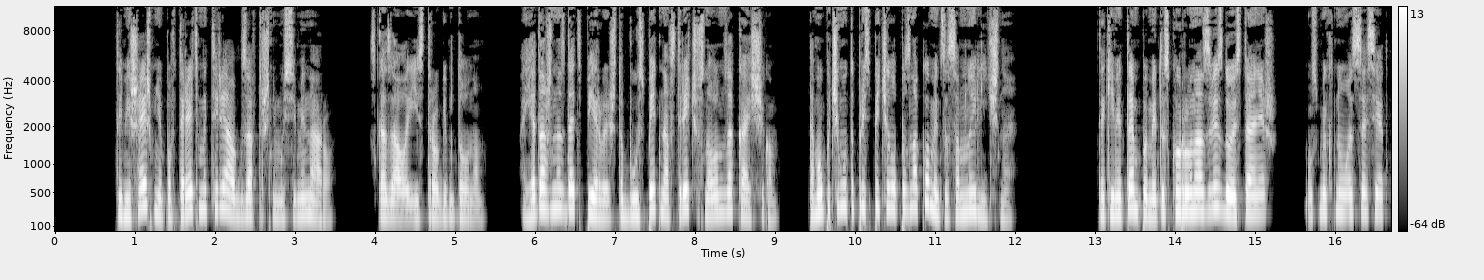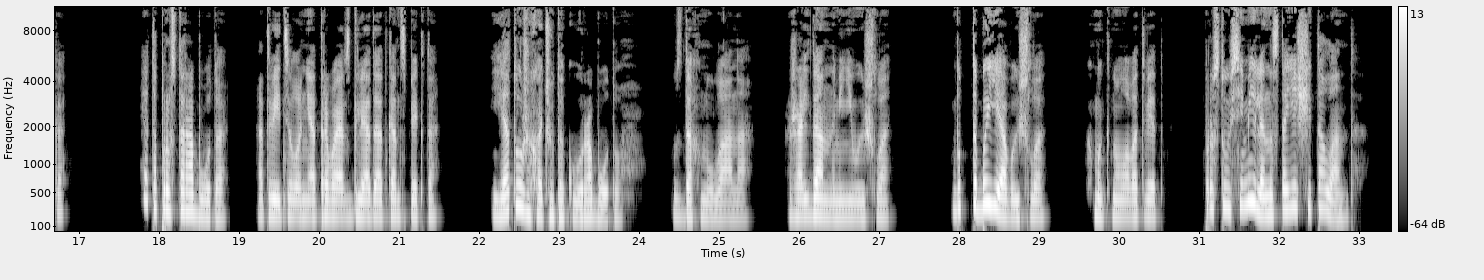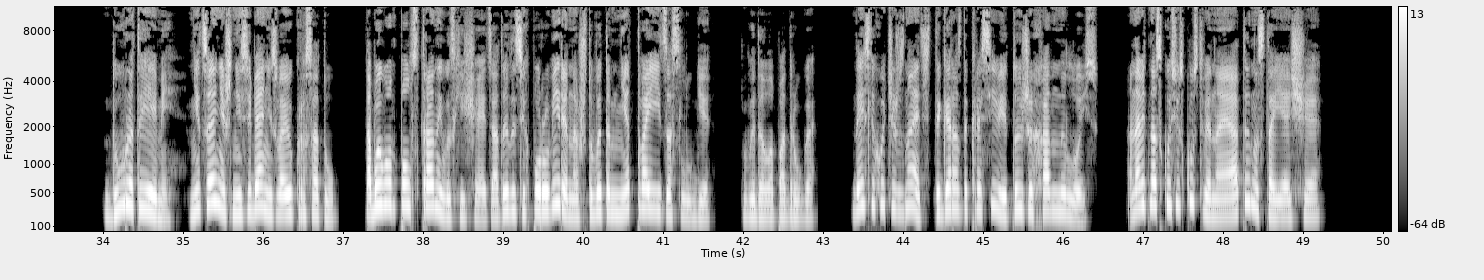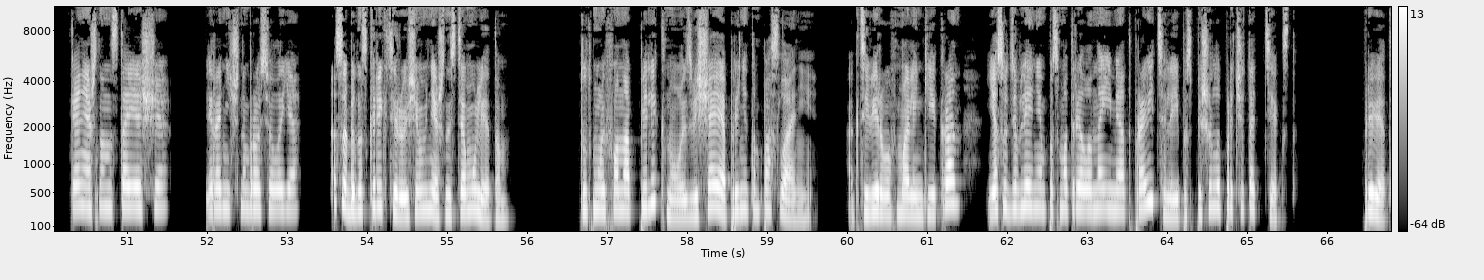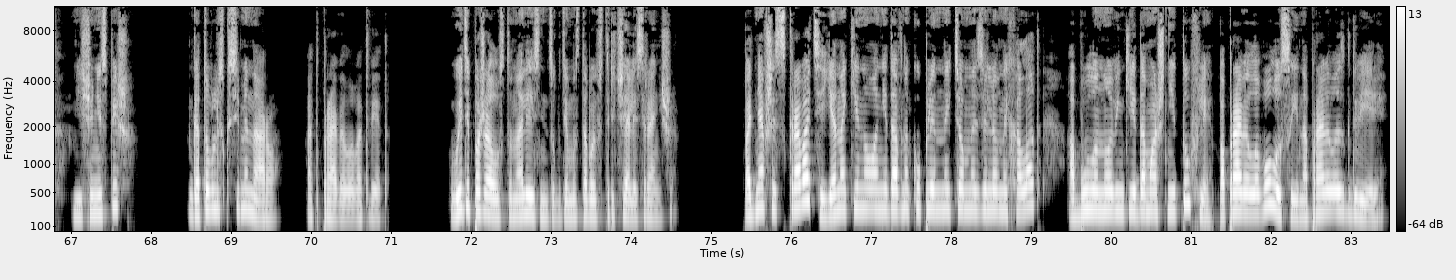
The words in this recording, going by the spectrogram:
«Ты мешаешь мне повторять материал к завтрашнему семинару», — сказала ей строгим тоном. «А я должна сдать первой, чтобы успеть на встречу с новым заказчиком. Тому почему-то приспичило познакомиться со мной лично». «Такими темпами ты скоро у нас звездой станешь», — усмехнулась соседка. «Это просто работа», — ответила, не отрывая взгляда от конспекта. «Я тоже хочу такую работу», — вздохнула она. «Жаль, данными не вышла». «Будто бы я вышла», — хмыкнула в ответ. «Просто у Семиля настоящий талант». «Дура ты, Эми, не ценишь ни себя, ни свою красоту. Тобой вон полстраны восхищается, а ты до сих пор уверена, что в этом нет твоей заслуги», — выдала подруга. «Да если хочешь знать, ты гораздо красивее той же Ханны Лойс. Она ведь насквозь искусственная, а ты настоящая. Конечно, настоящая, иронично бросила я. Особенно с корректирующим внешность амулетом. Тут мой фон пиликнул, извещая о принятом послании. Активировав маленький экран, я с удивлением посмотрела на имя отправителя и поспешила прочитать текст. «Привет, еще не спишь?» «Готовлюсь к семинару», — отправила в ответ. «Выйди, пожалуйста, на лестницу, где мы с тобой встречались раньше. Поднявшись с кровати, я накинула недавно купленный темно-зеленый халат, обула новенькие домашние туфли, поправила волосы и направилась к двери.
